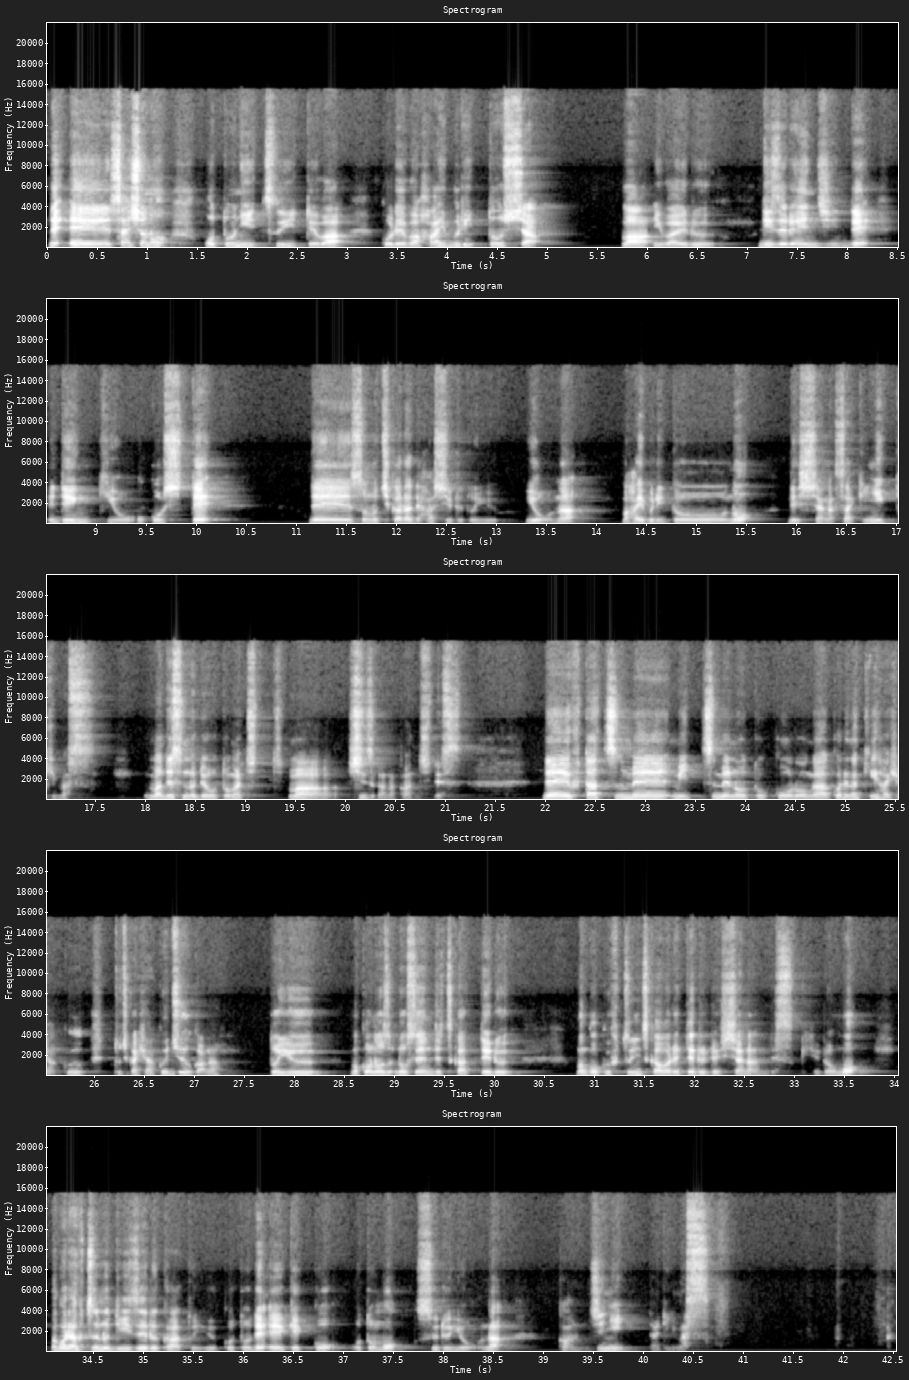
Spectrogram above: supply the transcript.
で、えー最初の音については、これはハイブリッド車まあ、いわゆるディーゼルエンジンで電気を起こして、で、その力で走るというような、まあ、ハイブリッドの列車が先に来ます。まあ、ですので音がちまあ、静かな感じです。で、二つ目、三つ目のところが、これがキーハ100、どっちか110かな？という、まあ、この路線で使ってる、まあ、ごく普通に使われている列車なんですけども、これは普通のディーゼルカーということで、え結構音もするような感じになります。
